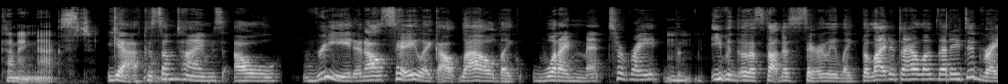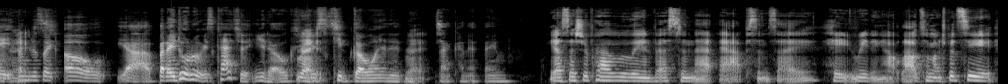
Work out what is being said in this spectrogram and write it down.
coming next. yeah, because sometimes I'll read and I'll say like out loud like what I meant to write, th- mm-hmm. even though that's not necessarily like the line of dialogue that I did write. I'm just like, oh yeah, but I don't always catch it, you know, because Right. you just keep going and Right. that kind of thing. Yes, I should probably invest in that app since I hate reading out loud so much. But see,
